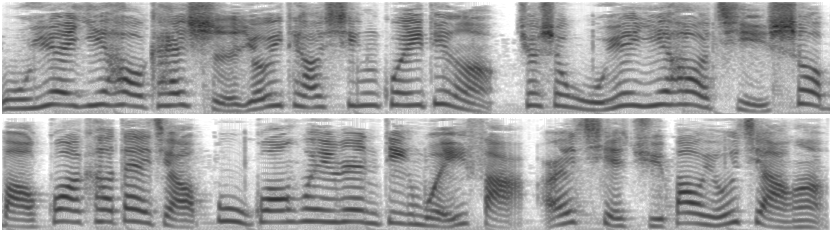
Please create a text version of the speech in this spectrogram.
五月一号开始有一条新规定啊，就是五月一号起，社保挂靠代缴不光会认定违法，而且举报有奖啊，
